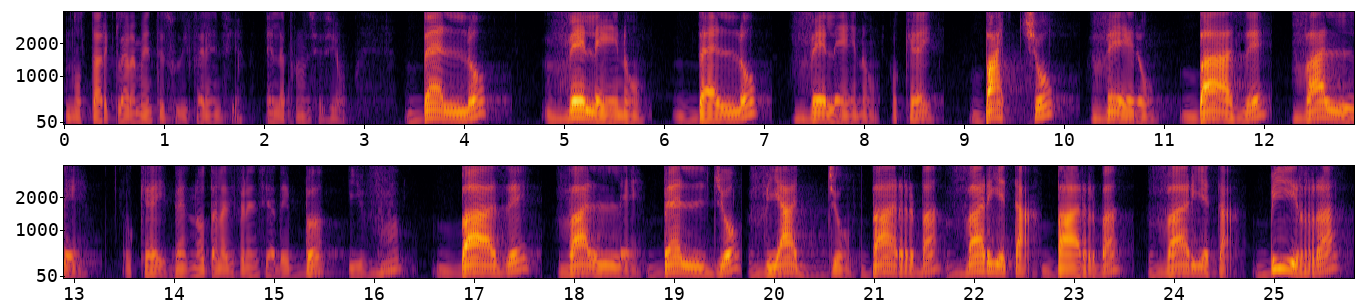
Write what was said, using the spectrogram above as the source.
notar claramente su diferencia en la pronunciación. Bello, veleno. Bello, veleno, ¿ok? Baccio, vero. Base, valle. Ok? Notan la differenza di B e V. Base, valle. Belgio, viaggio. Barba, varietà. Barba, varietà. Birra,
